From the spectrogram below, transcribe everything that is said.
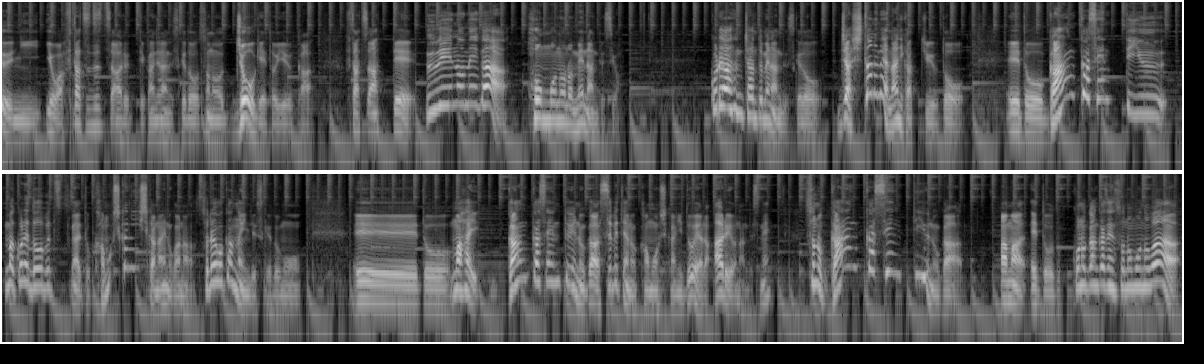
右に要は2つずつあるって感じなんですけど、その上下というか、2つあって、上の目が本物の目なんですよ。これはちゃんと目なんですけど、じゃあ下の目は何かっていうと、えーと、眼下線っていう、まあ、これは動物、とカモシカにしかないのかな、それは分かんないんですけども、えーとまあはい、眼下線というのが全てのカモシカにどうやらあるようなんですね。その眼下線っていうのが、あまあえっ、と、この眼下線そのものは、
